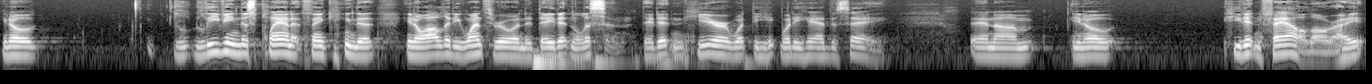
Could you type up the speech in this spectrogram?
You know, leaving this planet thinking that, you know, all that he went through and that they didn't listen. They didn't hear what, the, what he had to say. And, um, you know, he didn't fail, though, right?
